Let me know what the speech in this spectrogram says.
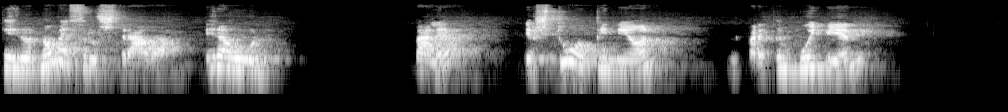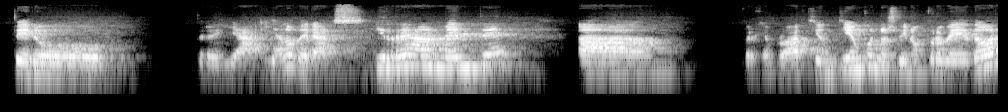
pero no me frustraba. Era un, vale, es tu opinión, me parece muy bien, pero, pero ya, ya lo verás. Y realmente, ah, por ejemplo, hace un tiempo nos vino un proveedor,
